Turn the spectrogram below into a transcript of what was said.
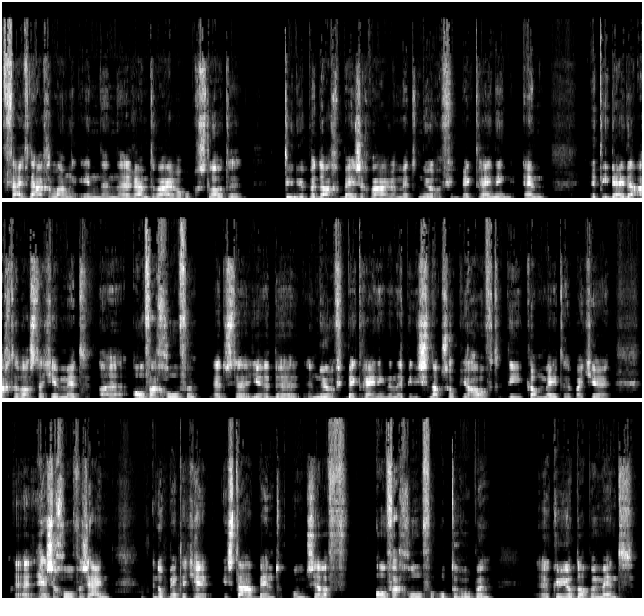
vijf dagen lang in een ruimte waren opgesloten tien uur per dag bezig waren met neurofeedback training. En het idee daarachter was dat je met uh, alpha-golven, dus de, je, de neurofeedback training, dan heb je die synapsen op je hoofd die kan meten wat je uh, hersengolven zijn. En op het moment dat je in staat bent om zelf alpha-golven op te roepen, uh, kun je op dat moment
